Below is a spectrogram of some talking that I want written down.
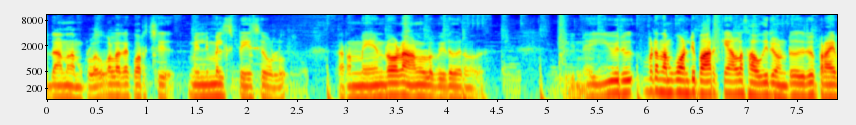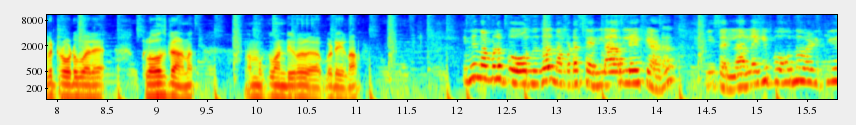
ഇതാണ് നമുക്കുള്ളത്. വളരെ കുറച്ച് മിനിമൽ സ്പേസേ ഉള്ളൂ. കാരണം മെയിൻ റോഡാണല്ലോ വീട് വരുന്നത്. പിന്നെ ഈ ഒരു ഇവിടെ നമുക്ക് വണ്ടി പാർക്ക് ചെയ്യാനുള്ള സൗകര്യമുണ്ട്. ഇതൊരു പ്രൈവറ്റ് റോഡ് പോലെ ക്ലോസ്ഡ് ആണ്. നമുക്ക് വണ്ടികൾ ഇവിടെ ഇടാം. ഇനി നമ്മൾ പോകുന്നത് നമ്മുടെ സെല്ലാറിലേക്കാണ്. ഈ സെല്ലാറിലേക്ക് പോകുന്ന വഴിക്ക്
